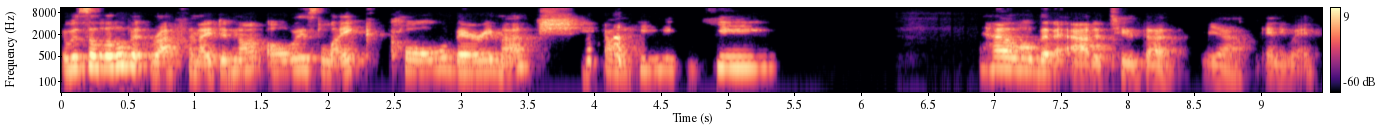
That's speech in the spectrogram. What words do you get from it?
it was a little bit rough and I did not always like Cole very much. Uh, he he had a little bit of attitude that yeah anyway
